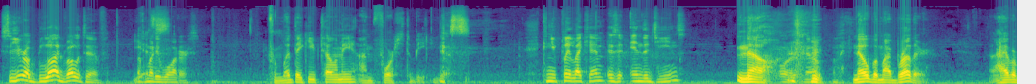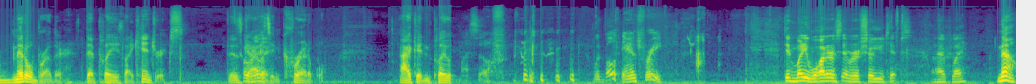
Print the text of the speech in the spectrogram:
So you're a blood relative of Muddy Yes. Waters. From what they keep telling me, I'm forced to be. Yes. Can you play like him? Is it in the genes? No. Or no? No, but my brother, I have a middle brother that plays like Hendrix. This Oh, guy is incredible. I couldn't play with myself. with both hands free. Did Muddy Waters ever show you tips on how to play? No,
